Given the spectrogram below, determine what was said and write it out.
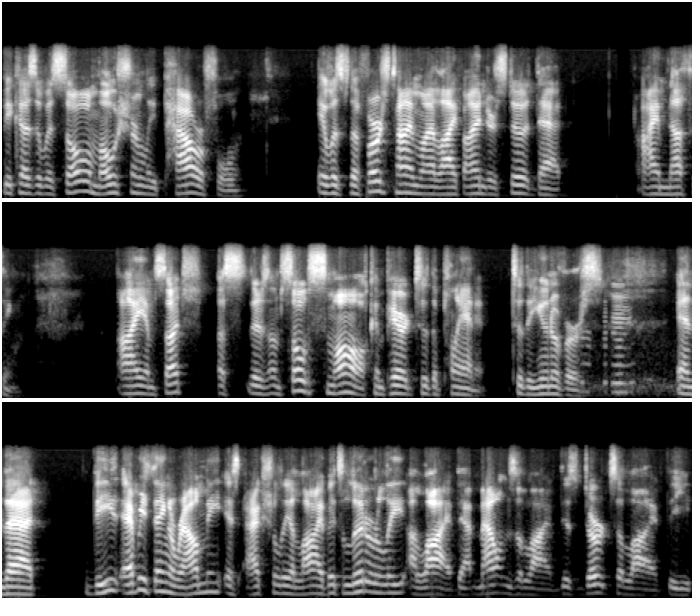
because it was so emotionally powerful. It was the first time in my life I understood that I'm nothing. I am such a there's I'm so small compared to the planet, to the universe, mm-hmm. and that these everything around me is actually alive. It's literally alive. That mountain's alive. This dirt's alive. The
